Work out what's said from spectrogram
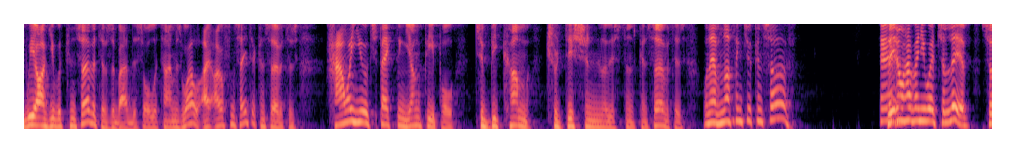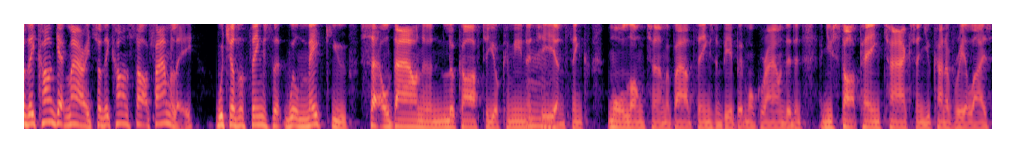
we argue with conservatives about this all the time as well? I, I often say to conservatives, how are you expecting young people to become traditionalists and conservatives when they have nothing to conserve? They don't have anywhere to live, so they can't get married, so they can't start a family, which are the things that will make you settle down and look after your community hmm. and think more long term about things and be a bit more grounded. And, and you start paying tax and you kind of realize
